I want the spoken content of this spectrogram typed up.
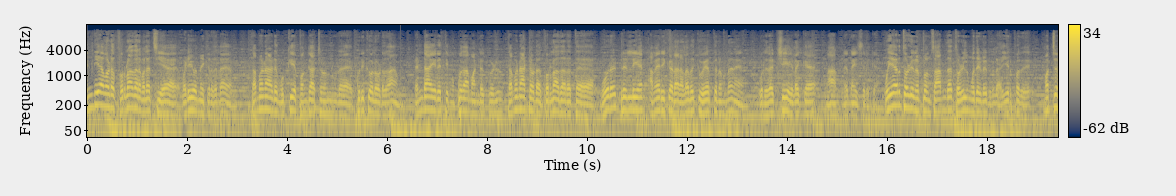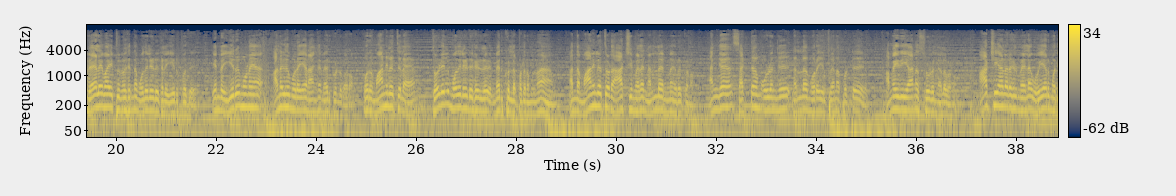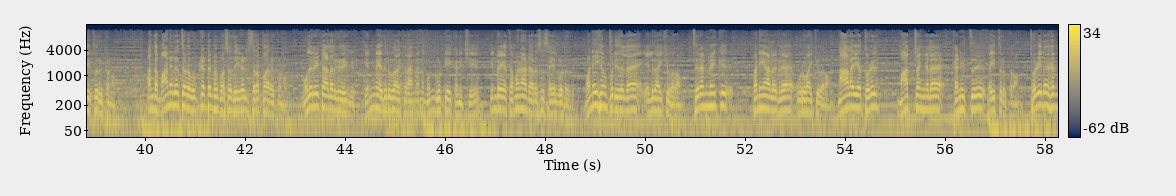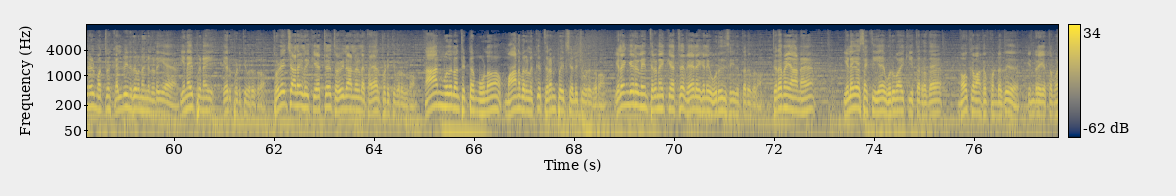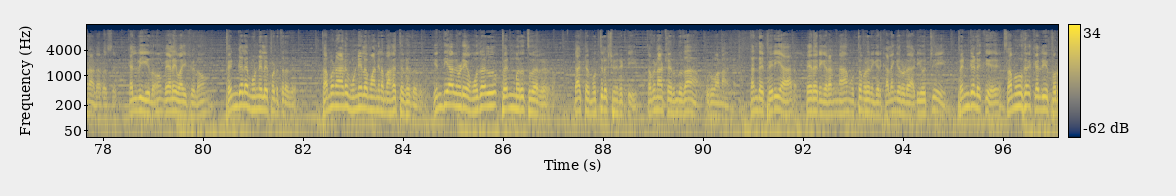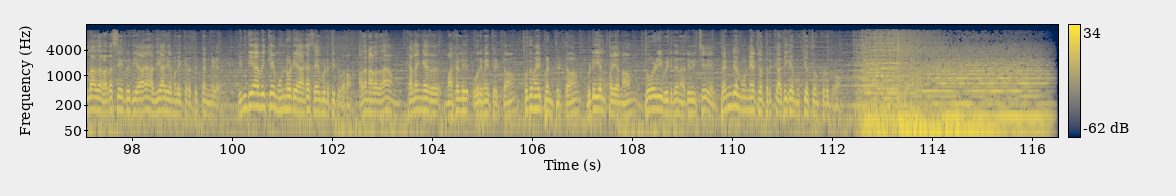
இந்தியாவோட பொருளாதார வளர்ச்சியை வடிவமைக்கிறதுல தமிழ்நாடு முக்கிய பங்காற்றணுன்ற குறிக்கோளோடு தான் ரெண்டாயிரத்தி முப்பதாம் ஆண்டுக்குள் தமிழ்நாட்டோட பொருளாதாரத்தை ஒரு ட்ரில்லியன் அமெரிக்க டாலர் அளவுக்கு உயர்த்தணும்னு ஒரு லட்சிய இலக்க நான் நிர்ணயிச்சிருக்கேன். உயர் தொழில்நுட்பம் சார்ந்த தொழில் முதலீடுகளை ஈர்ப்பது மற்றும் வேலைவாய்ப்பு மிகுந்த முதலீடுகளை ஈர்ப்பது என்ற இருமுனைய அணுகுமுறையை நாங்கள் மேற்கொண்டு வரோம். ஒரு மாநிலத்தில் தொழில் முதலீடுகள் மேற்கொள்ளப்படணும்னா அந்த மாநிலத்தோட ஆட்சி மேல நல்ல எண்ணம் இருக்கணும். அங்க சட்டம் ஒழுங்கு நல்ல முறையில் பேணப்பட்டு அமைதியான சூழல் நிலவணும். ஆட்சியாளர்கள் மேல உயர் மதிப்பு இருக்கணும். அந்த மாநிலத்தோட உட்கட்டமைப்பு வசதிகள் சிறப்பா இருக்கணும். முதலீட்டாளர்கள் என்ன எதிர்பார்க்கிறாங்கன்னு முன்கூட்டியே கணிச்சு இன்றைய தமிழ்நாடு அரசு செயல்படுது. வணிகம் புரிதலை எளிதாக்கி வரோம். திறன்மைக்கு பணியாளர்களை உருவாக்கி வரோம். நாளைய தொழில் மாற்றங்களை கணித்து வைத்திருக்கிறோம். தொழிலகங்கள் மற்றும் கல்வி நிறுவனங்களுடைய இணைப்பினை ஏற்படுத்தி வருகிறோம். தொழிற்சாலைகளுக்கு ஏற்ற தொழிலாளர்களை தயார்படுத்தி வருகிறோம். நான் முதலும் திட்டம் மூலம் மாணவர்களுக்கு திறன் பயிற்சி அளித்து வருகிறோம். இளைஞர்களின் திறனைக்கேற்ற வேலைகளை உறுதி செய்து தருகிறோம். திறமையான இளைய சக்தியை உருவாக்கி தர்றத நோக்கமாக கொண்டது இன்றைய தமிழ்நாடு அரசு. கல்வியிலும் வேலைவாய்ப்பிலும் பெண்களை முன்னிலைப்படுத்துறது. தமிழ்நாடு முன்னில மாநிலமாக திகழ்ந்தது. இந்தியாவினுடைய முதல் பெண் மருத்துவர் டாக்டர் முத்துலட்சுமி ரெட்டி தமிழ்நாட்டில் இருந்து தான் உருவானாங்க. தந்தை பெரியார் பேரறிஞர் அண்ணா முத்தமிழறிஞர் கலைஞரோட அடியொற்றி பெண்களுக்கு சமூக கல்வி பொருளாதார அரசியல் ரீதியாக அதிகாரம் அளிக்கிற திட்டங்கள் இந்தியாவுக்கே முன்னோடியாக செயல்படுத்திட்டு வரோம். அதனாலதான் கலைஞர் மகளிர் உரிமை திட்டம் புதுமை பெண் திட்டம் விடியல் பயணம் தோழி விடுதல் அறிவிச்சு பெண்கள் முன்னேற்றத்திற்கு அதிக முக்கியத்துவம் கொடுக்கிறோம்.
